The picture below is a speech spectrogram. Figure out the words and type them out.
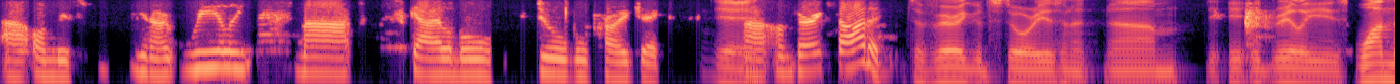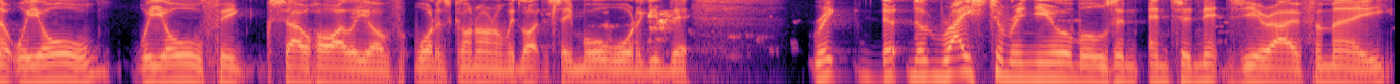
uh, on this, you know, really smart, scalable, doable project. Yeah, Uh, I'm very excited. it's a very good story, isn't it? Um, it, it really is one that we all we all think so highly of what has gone on, and we'd like to see more water give there. The, the race to renewables and, and to net zero for me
